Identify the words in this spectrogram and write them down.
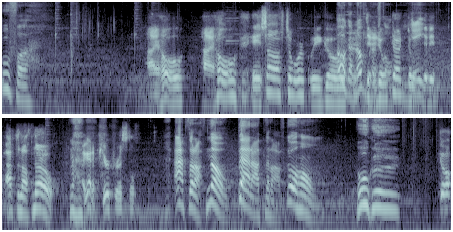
oofa. Hi ho, hi ho, it's off to work we go. Oh, I got Nova Crystal. Aptonoth, no. I got a pure crystal. Aptonoff, no, bad Aptonoff, go home. Okay. Go,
